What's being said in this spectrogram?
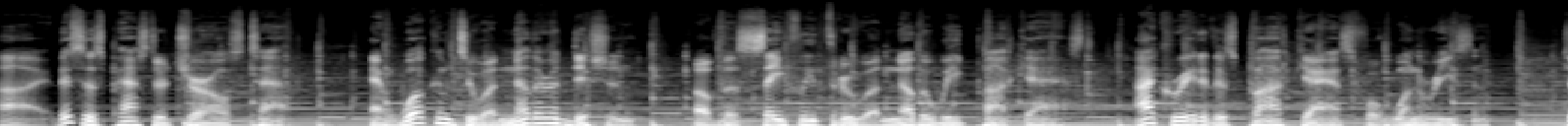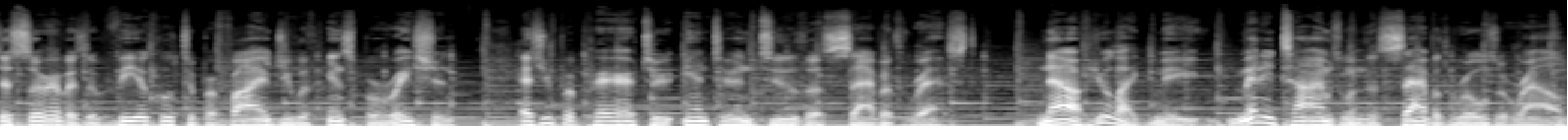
Hi, this is Pastor Charles Tapp, and welcome to another edition of the Safely Through Another Week podcast. I created this podcast for one reason to serve as a vehicle to provide you with inspiration as you prepare to enter into the Sabbath rest. Now, if you're like me, many times when the Sabbath rolls around,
